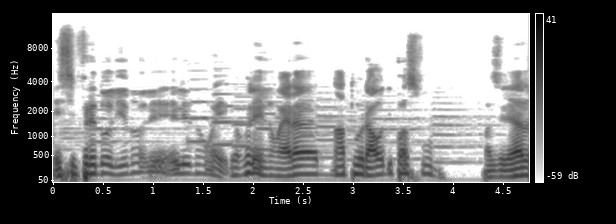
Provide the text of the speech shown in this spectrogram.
esse Fredolino, ele, ele não é, eu falei, ele não era natural de Passo Fundo, mas ele era de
